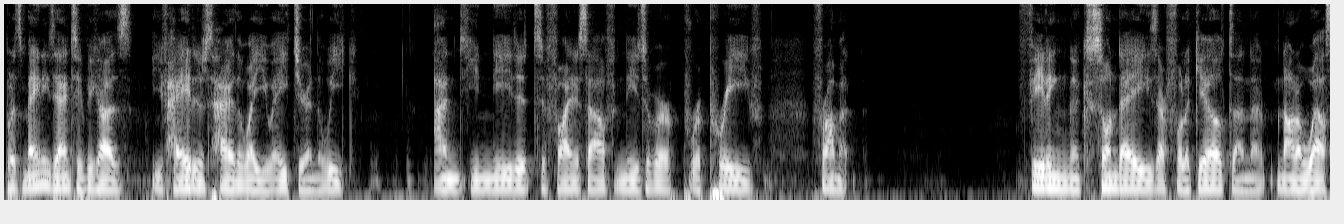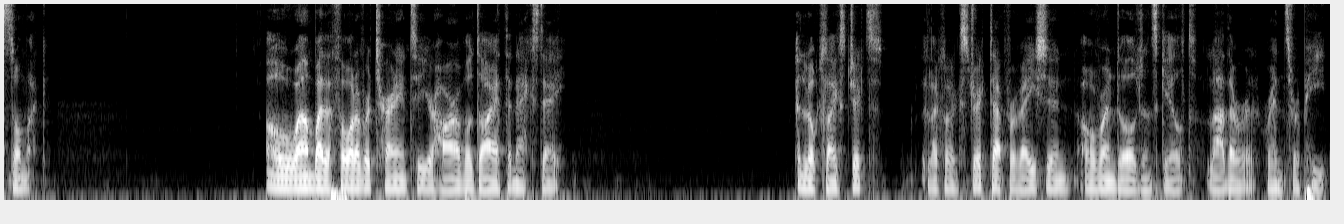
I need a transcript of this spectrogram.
but it's mainly down to because you've hated how the way you ate during the week, and you needed to find yourself need to re- reprieve from it. Feeling like Sundays are full of guilt and a, not a well stomach. Overwhelmed by the thought of returning to your horrible diet the next day. It looked like strict like, like strict deprivation, overindulgence, guilt, lather, rinse, repeat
